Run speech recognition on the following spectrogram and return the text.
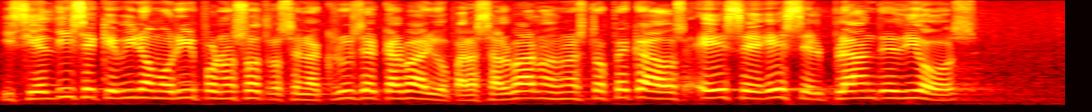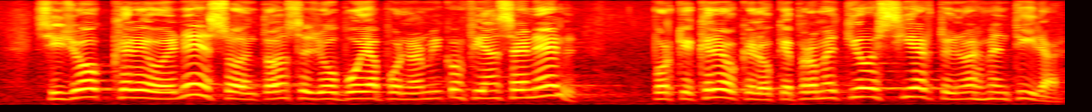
Y si Él dice que vino a morir por nosotros en la cruz del Calvario para salvarnos de nuestros pecados, ese es el plan de Dios si yo creo en eso, entonces yo voy a poner mi confianza en Él, porque creo que lo que prometió es cierto y no es mentira.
